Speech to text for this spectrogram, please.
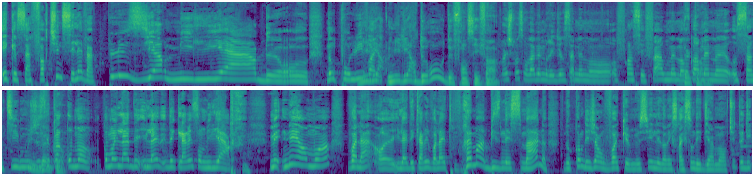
et que sa fortune s'élève à plusieurs milliards d'euros. Donc pour lui, voilà. Milliards, d'euros ou de francs CFA Moi, je pense qu'on va même réduire ça même en, au franc CFA ou même encore même euh, au centime ou je sais pas comment comment il a il a déclaré son milliard. Mais néanmoins, voilà, euh, il a déclaré voilà être vraiment un businessman. Donc déjà on voit que monsieur il est dans l'extraction des diamants, tu te dis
